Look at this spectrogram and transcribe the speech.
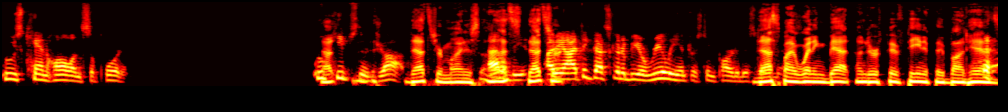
who's Ken Holland supporting? Who that, keeps their job? That's your minus. Uh, that's, be, that's I your, mean, I think that's going to be a really interesting part of this. That's my winning bet under 15 if they butt heads.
